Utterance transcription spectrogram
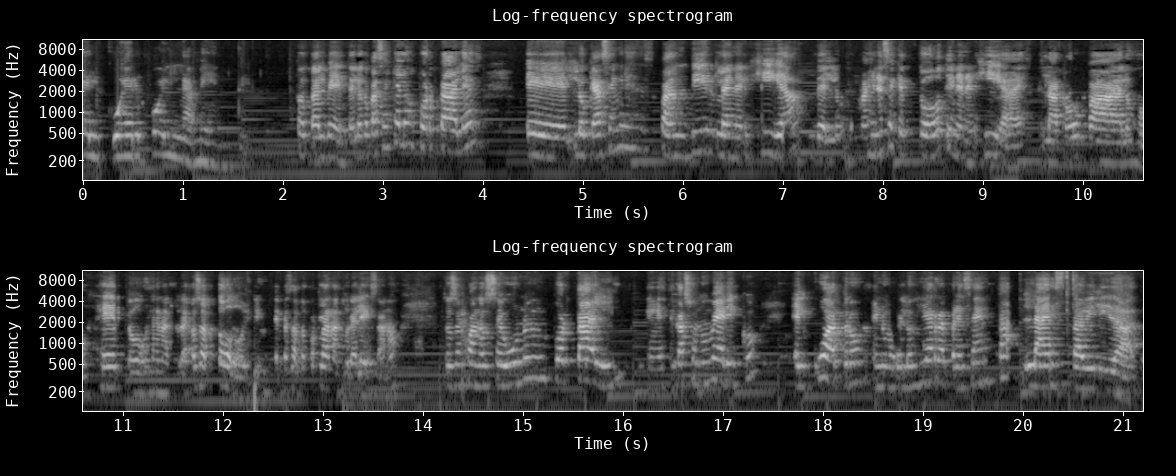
el cuerpo y la mente. Totalmente. Lo que pasa es que los portales eh, lo que hacen es expandir la energía. De imagínense que todo tiene energía, la ropa, los objetos, la naturaleza, o sea, todo, empezando por la naturaleza, ¿no? Entonces, cuando se une un portal, en este caso numérico, el 4 en numerología representa la estabilidad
